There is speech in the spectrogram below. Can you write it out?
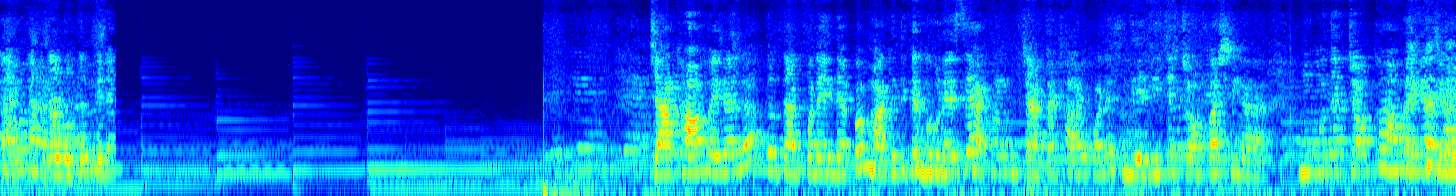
তাই টাকা নতুন করে চা খাওয়া হয়ে গেল, তো তারপরে এই দেখো, মাঠে থেকে ঘুরে এসে এখন চাটা খাওয়ার পরে দিয়ে দিচ্ছে চপ আর সিঙ্গারা। মোমোদার চপ খাওয়া হয়ে গেছে ও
